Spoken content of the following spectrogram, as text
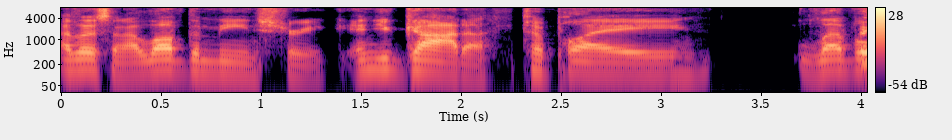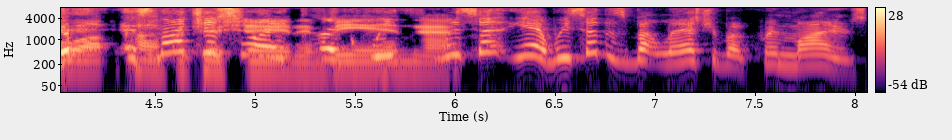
I listen. I love the mean streak, and you gotta to play level up it's not just like, like we. We said, yeah, we said this about last year about Quinn Meinerz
